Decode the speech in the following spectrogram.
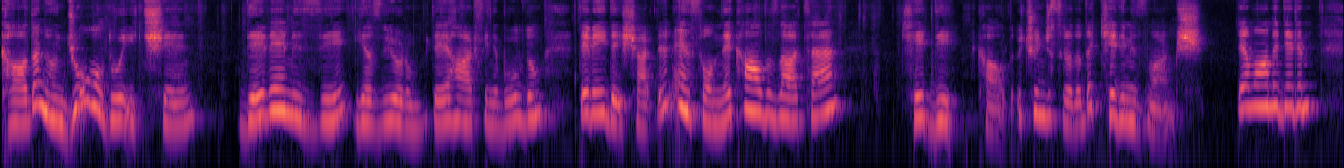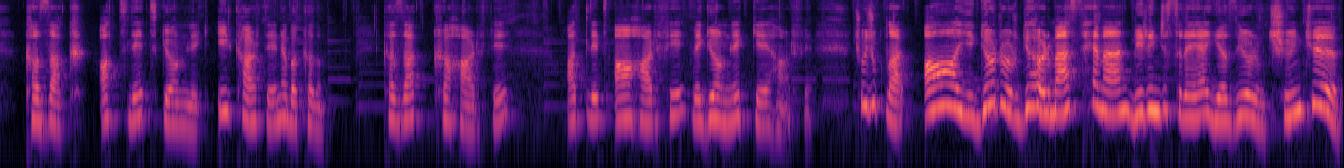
K'dan önce olduğu için devemizi yazıyorum. D harfini buldum. Deveyi de işaretledim. En son ne kaldı zaten? Kedi kaldı. Üçüncü sırada da kedimiz varmış. Devam edelim. Kazak, atlet, gömlek. İlk harflerine bakalım. Kazak K harfi, atlet A harfi ve gömlek G harfi. Çocuklar A'yı görür görmez hemen birinci sıraya yazıyorum. Çünkü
